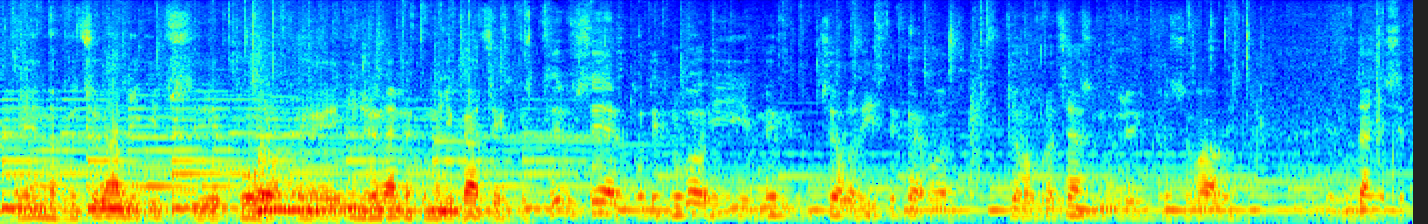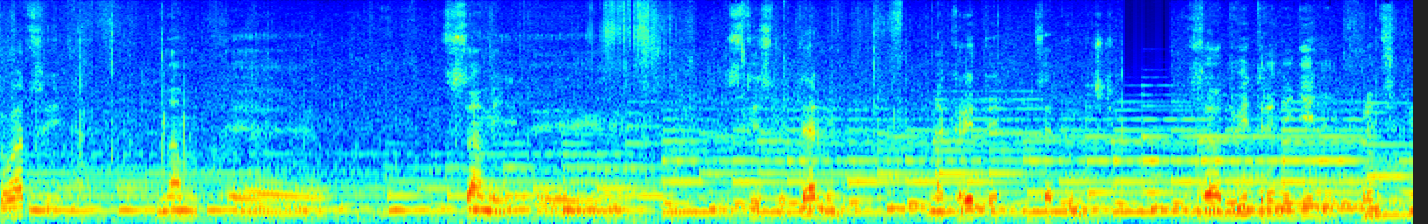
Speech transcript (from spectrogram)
е, напрацювання і по е, інженерних комунікаціях. Тобто Це все по технології. Ми вся логістика от цього процесу ми вже відпрацювали. В даній ситуації нам е, самий е, стислий термін накрити це приміщення. За 2-3 неділі, в принципі,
